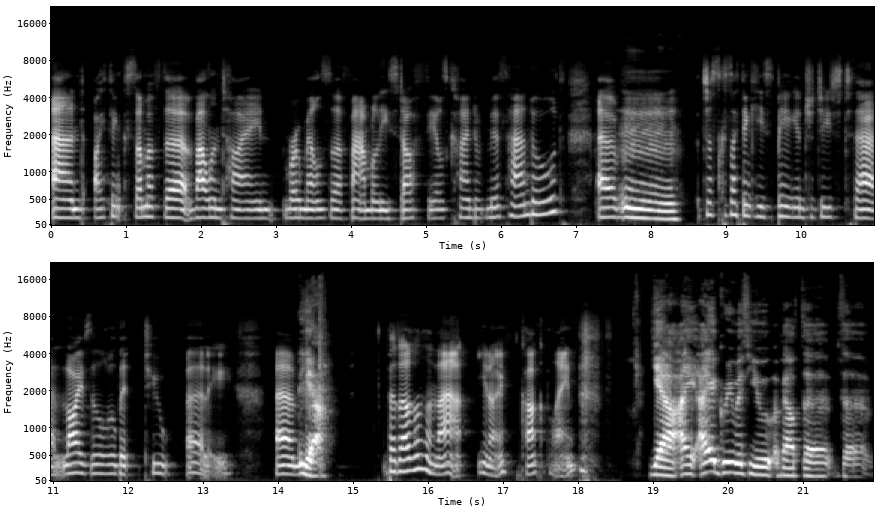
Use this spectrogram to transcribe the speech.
And I think some of the Valentine Romelza family stuff feels kind of mishandled. Um, Mm, just because I think he's being introduced to their lives a little bit too early. Um, yeah, But other than that, you know, can't complain. yeah, I, I agree with you about the the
